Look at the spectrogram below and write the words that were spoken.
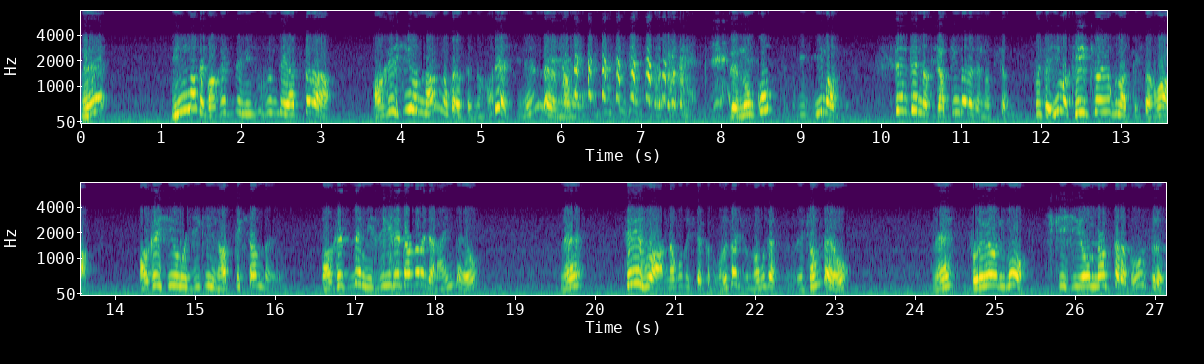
ねみんなでバケツで水汲んでやったら、揚げ潮になるのかよってなりゃしねえんだよ、んなもん。で、残って、い今、点々になって借金だらけになってきたの。そして今景気が良くなってきたのは、揚げ潮の時期になってきたんだよ。バケツで水入れたからじゃないんだよ。ね。政府はあんなことしてるけど、俺たちそんなことやって潰れちゃうんだよ。ね。それよりも、引き潮になったらどうする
